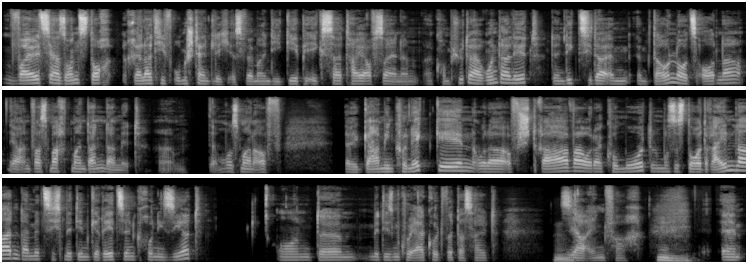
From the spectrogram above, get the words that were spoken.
weil es ja sonst doch relativ umständlich ist, wenn man die GPX-Datei auf seinem äh, Computer herunterlädt, dann liegt sie da im, im Downloads-Ordner. Ja, und was macht man dann damit? Ähm, da muss man auf äh, Garmin Connect gehen oder auf Strava oder Komoot und muss es dort reinladen, damit es sich mit dem Gerät synchronisiert. Und ähm, mit diesem QR-Code wird das halt mhm. sehr einfach. Mhm. Ähm,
